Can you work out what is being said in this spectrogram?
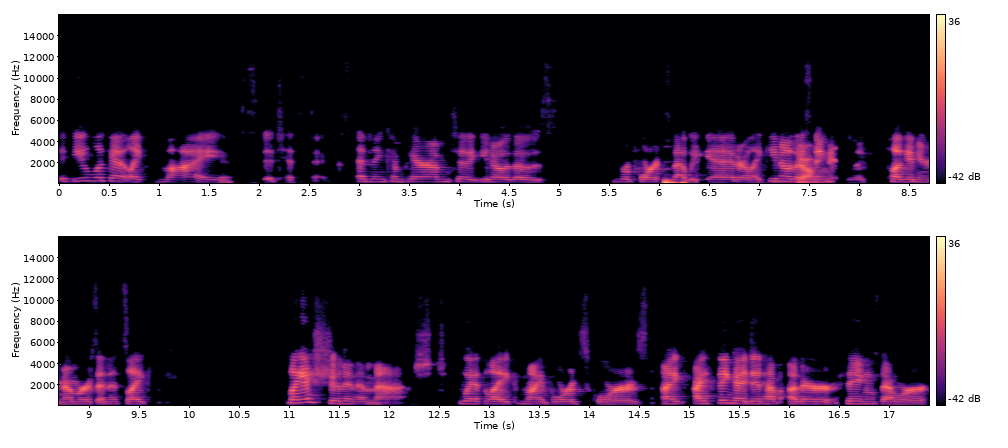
if you look at like my statistics and then compare them to you know those reports that we get or like you know those yeah. things you, like plug in your numbers and it's like like I shouldn't have matched with like my board scores. I I think I did have other things that were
